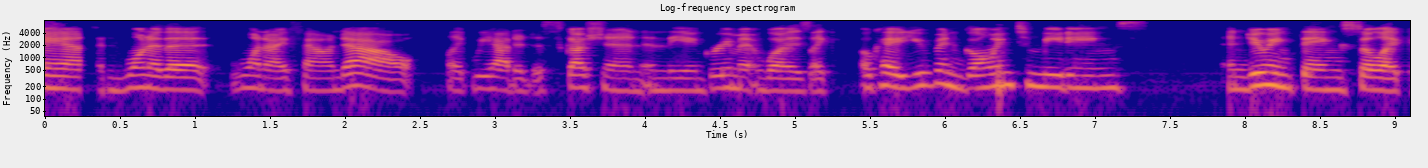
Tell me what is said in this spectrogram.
And one of the when i found out like we had a discussion and the agreement was like okay you've been going to meetings and doing things so like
